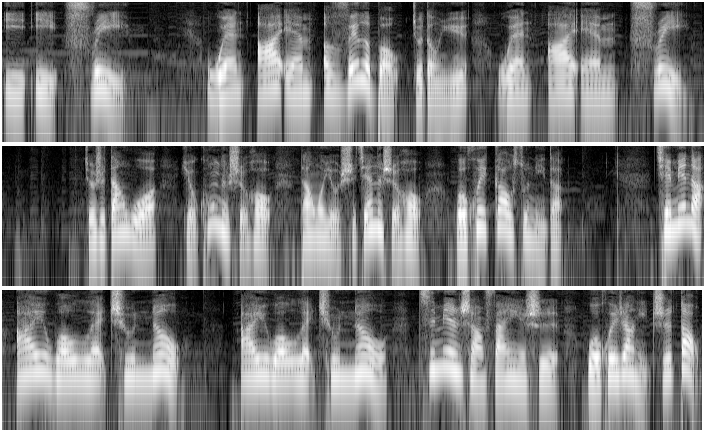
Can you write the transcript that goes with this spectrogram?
e e free。When I am available 就等于 when I am free，就是当我有空的时候，当我有时间的时候，我会告诉你的。前面的 I will let you know，I will let you know，字面上翻译是我会让你知道，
